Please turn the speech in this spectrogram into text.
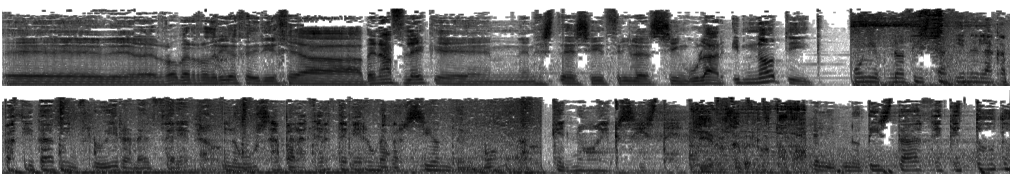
Eh, Robert Rodríguez que dirige a Ben Affleck en, en este sí thriller singular. Hypnotic. Un hipnotista tiene la capacidad de influir en el cerebro. Lo usa para hacerte ver una versión del mundo que no existe. Quiero saberlo todo. El hipnotista hace que todo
